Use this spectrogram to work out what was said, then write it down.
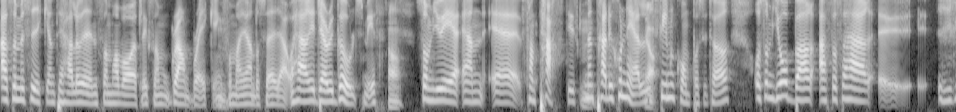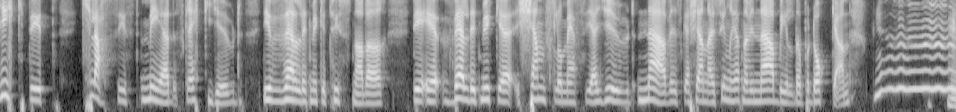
alltså musiken till Halloween som har varit liksom groundbreaking får man ju ändå säga. Och här är Jerry Goldsmith, Ja. som ju är en eh, fantastisk men traditionell Ja. filmkompositör. Och som jobbar alltså så här eh, riktigt klassiskt med skräckljud. Det är väldigt mycket tystnader. Det är väldigt mycket känslomässiga ljud när vi ska känna, i synnerhet när vi närbilder på dockan.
